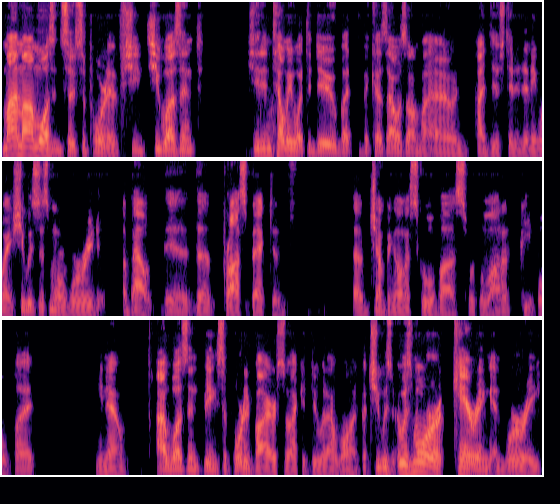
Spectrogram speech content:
my mom wasn't so supportive. She she wasn't she didn't tell me what to do, but because I was on my own, I just did it anyway. She was just more worried about the the prospect of of jumping on a school bus with a lot of people, but you know, I wasn't being supported by her, so I could do what I want. But she was it was more caring and worry.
